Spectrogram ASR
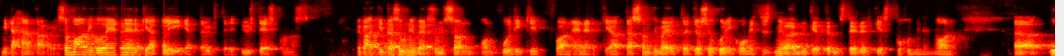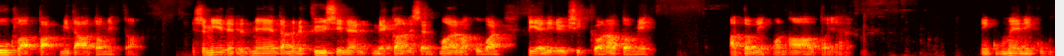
mitä hän tarvitsee. Se on vaan niin energialiikettä yhte, yhteiskunnassa. Ja kaikki tässä universumissa on, on kuitenkin vain energiaa. Tässä on hyvä juttu, että jos joku niin että mikä tämmöistä energiasta puhuminen on, uh, googlaappa, mitä atomit on. Jos sä mietit, että meidän tämmöinen fyysinen, mekaanisen maailmankuvan pienin yksikkö on atomi, atomi on aaltoja niin kuin me niin kuin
